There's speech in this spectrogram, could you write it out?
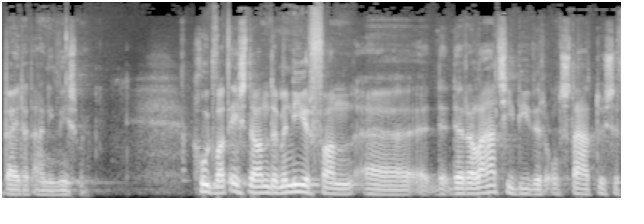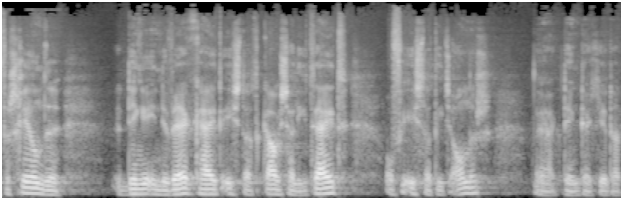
bij dat animisme. Goed, wat is dan de manier van uh, de, relatie die er ontstaat tussen verschillende dingen in de werkelijkheid? Is dat causaliteit of is dat iets anders? Nou ja, ik denk dat je dat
